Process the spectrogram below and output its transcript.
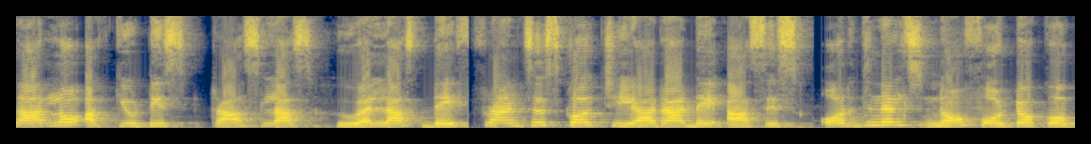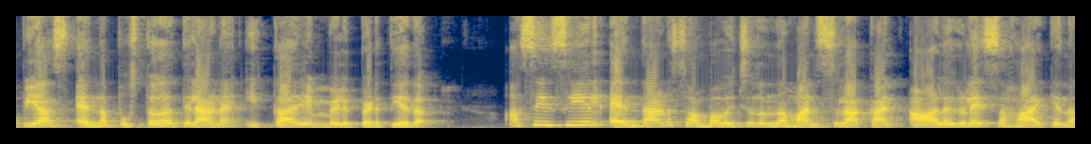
കാർലോ അക്യൂട്ടിസ് ട്രാസ്ലാസ് ഹുവല്ലാസ് ഡെ ഫ്രാൻസിസ്കോ ചിയാറ ഡെ ആസിസ് ഒറിജിനൽസ് നോ ഫോട്ടോ കോപ്പിയാസ് എന്ന പുസ്തകത്തിലാണ് ഇക്കാര്യം വെളിപ്പെടുത്തിയത്. അസീസിയിൽ എന്താണ് സംഭവിച്ചതെന്ന് മനസ്സിലാക്കാൻ ആളുകളെ സഹായിക്കുന്ന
